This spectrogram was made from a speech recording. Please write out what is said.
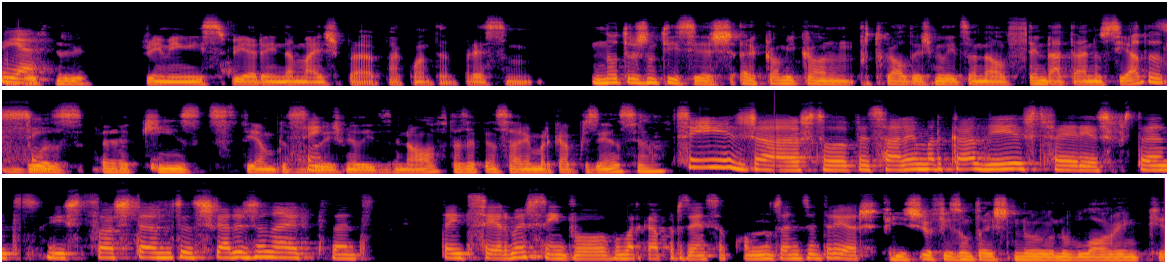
yeah. dois serviços de streaming e se vier ainda mais para, para a conta, parece-me. Noutras notícias, a Comic Con Portugal 2019 tem data anunciada, Sim. 12 a 15 de setembro de Sim. 2019. Estás a pensar em marcar presença? Sim, já estou a pensar em marcar dias de férias, portanto, isto só estamos a chegar a janeiro, portanto, tem de ser, mas sim, vou, vou marcar presença, como nos anos anteriores. Fiz, eu fiz um texto no, no blog em que,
